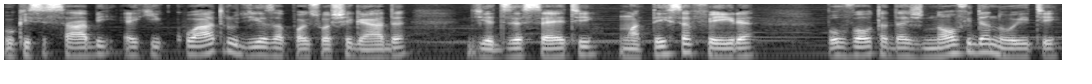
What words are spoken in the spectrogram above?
O que se sabe é que quatro dias após sua chegada, dia 17, uma terça-feira, por volta das nove da noite,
